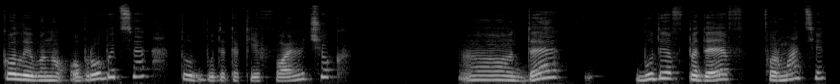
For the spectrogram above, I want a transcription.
коли воно обробиться, тут буде такий файличок, е, де буде в PDF форматі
